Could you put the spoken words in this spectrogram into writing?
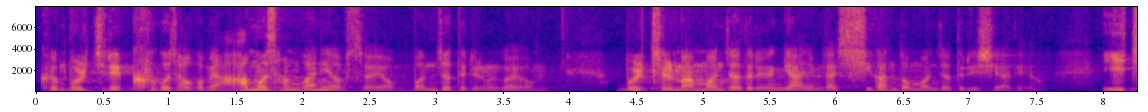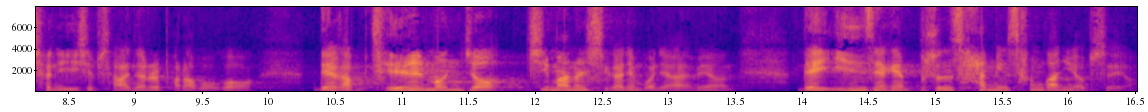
그 물질이 크고 적으면 아무 상관이 없어요. 먼저 드리는 거예요. 물질만 먼저 드리는 게 아닙니다. 시간도 먼저 드리셔야 돼요. 2024년을 바라보고 내가 제일 먼저 찜하는 시간이 뭐냐 하면 내 인생에 무슨 삶이 상관이 없어요.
